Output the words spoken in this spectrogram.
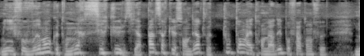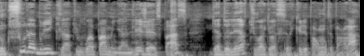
mais il faut vraiment que ton air circule. S'il n'y a pas de circulation d'air, tu vas tout le temps être emmerdé pour faire ton feu. Donc sous la brique, là, tu ne le vois pas, mais il y a un léger espace. Il y a de l'air, tu vois, qui va circuler par monter par là.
